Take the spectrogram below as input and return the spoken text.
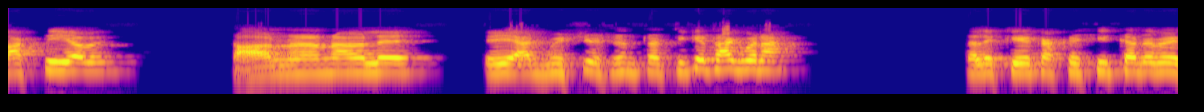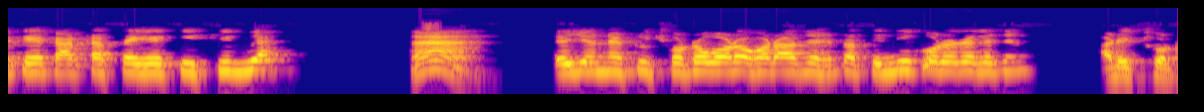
থাকতেই হবে। তাহলে না হলে এই অ্যাডমিনিস্ট্রেশনটা টিকে থাকবে না। তাহলে কে কাকে শিক্ষা দেবে, কে কার কাছ থেকে কি শিখবে? হ্যাঁ এই জন্য একটু ছোট বড় করা আছে, সেটা তিনি করে রেখেছেন। আর এই ছোট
